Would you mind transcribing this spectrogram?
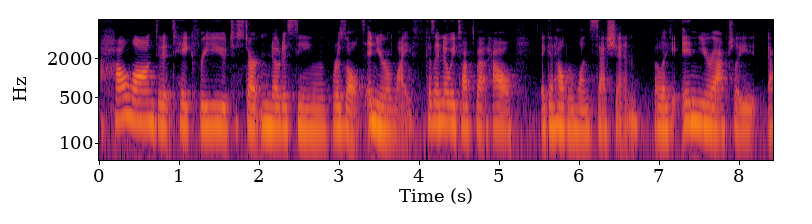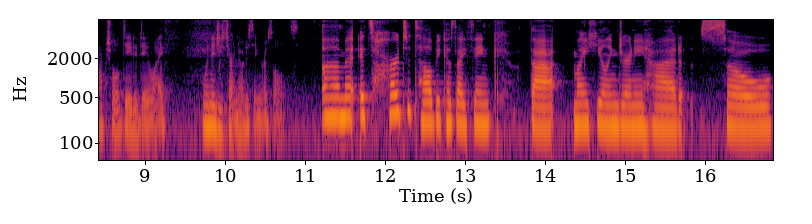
How long did it take for you to start noticing results in your life? Because I know we talked about how it can help in one session, but like in your actually actual day to day life, when did you start noticing results? Um, it's hard to tell because I think that my healing journey had so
